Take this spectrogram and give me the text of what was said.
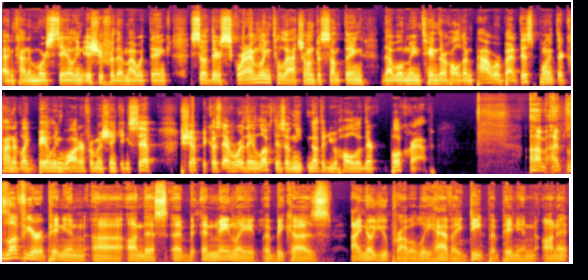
and kind of more salient issue for them, I would think. So they're scrambling to latch onto something that will maintain their hold on power. But at this point, they're kind of like bailing water from a sinking ship, ship because everywhere they look, there's another new hole in their bullcrap. Um, I love your opinion uh, on this, uh, and mainly uh, because I know you probably have a deep opinion on it,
